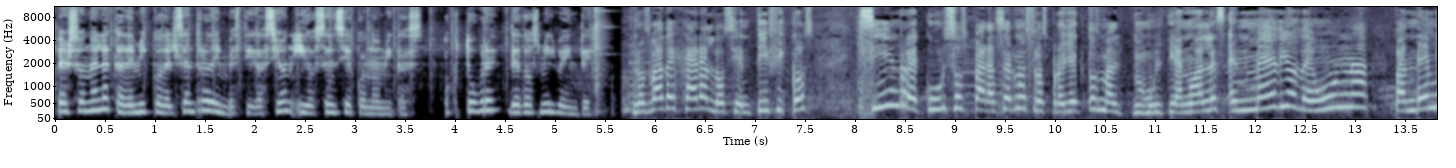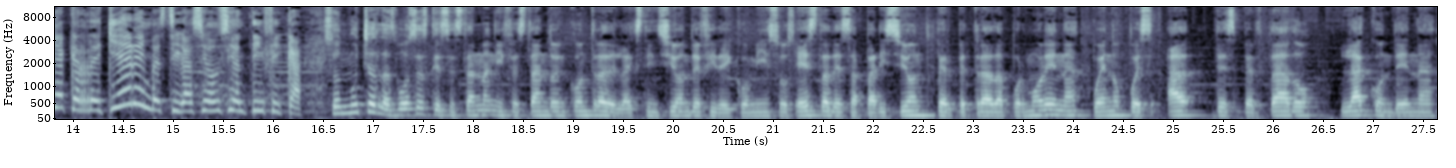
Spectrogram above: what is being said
Personal académico del Centro de Investigación y Docencia Económicas, octubre de 2020. Nos va a dejar a los científicos sin recursos para hacer nuestros proyectos multianuales en medio de una pandemia que requiere investigación científica. Son muchas las voces que se están manifestando en contra de la extinción de fideicomisos. Esta desaparición perpetrada por Morena, bueno, pues ha despertado la condena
